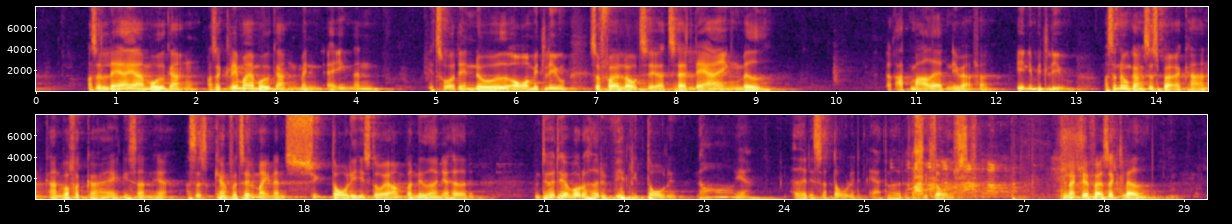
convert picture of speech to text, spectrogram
og så lærer jeg modgangen, og så glemmer jeg modgangen, men af en eller anden, jeg tror, det er noget over mit liv, så får jeg lov til at tage læringen med, ret meget af den i hvert fald, ind i mit liv. Og så nogle gange så spørger jeg Karen, Karen, hvorfor gør jeg egentlig sådan her? Og så kan hun fortælle mig en eller anden sygt dårlig historie om, hvor nederen jeg havde det. Men det var der, hvor du havde det virkelig dårligt. Nå ja, havde jeg det så dårligt? Ja, du havde det rigtig dårligt. Det er nok derfor, jeg er så glad.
